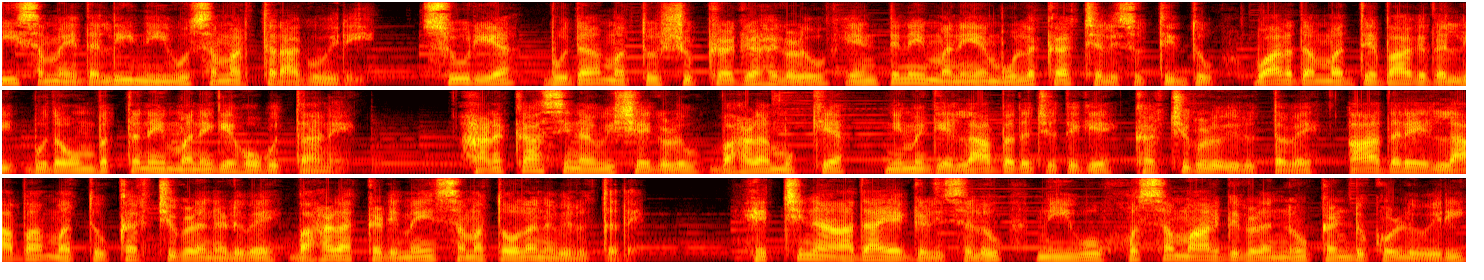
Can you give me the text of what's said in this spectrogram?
ಈ ಸಮಯದಲ್ಲಿ ನೀವು ಸಮರ್ಥರಾಗುವಿರಿ. ಸೂರ್ಯ, ಬುಧ ಮತ್ತು ಶುಕ್ರ ಗ್ರಹಗಳು ಎಂಟನೇ ಮನೆಯ ಮೂಲಕ ಚಲಿಸುತ್ತಿದ್ದು, ವಾರದ ಮಧ್ಯಭಾಗದಲ್ಲಿ ಬುಧ ಒಂಬತ್ತನೇ ಮನೆಗೆ ಹೋಗುತ್ತಾನೆ. ಹಣಕಾಸಿನ ವಿಷಯಗಳು ಬಹಳ ಮುಖ್ಯ. ನಿಮಗೆ ಲಾಭದ ಜೊತೆಗೆ ಖರ್ಚುಗಳು ಇರುತ್ತವೆ. ಆದರೆ ಲಾಭ ಮತ್ತು ಖರ್ಚುಗಳ ನಡುವೆ ಬಹಳ ಕಡಿಮೆ ಸಮತೋಲನವಿರುತ್ತದೆ. ಹೆಚ್ಚಿನ ಆದಾಯ ಗಳಿಸಲು ನೀವು ಹೊಸ ಮಾರ್ಗಗಳನ್ನು ಕಂಡುಕೊಳ್ಳುವಿರಿ.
